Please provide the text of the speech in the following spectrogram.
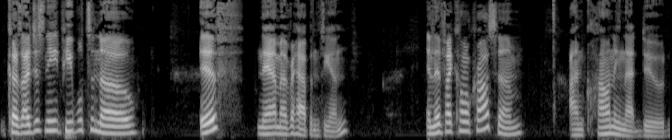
because I just need people to know if NAMM ever happens again, and if I come across him, I'm clowning that dude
